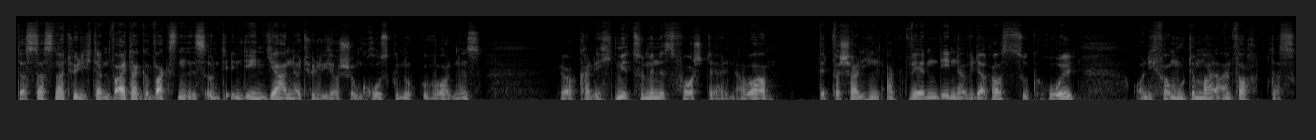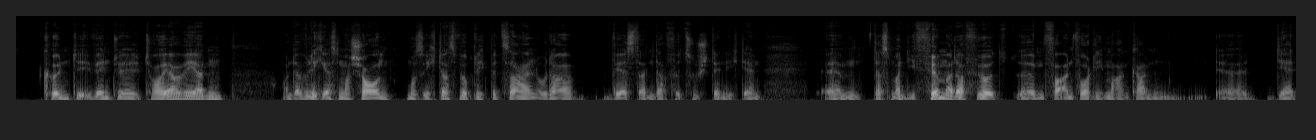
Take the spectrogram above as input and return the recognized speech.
dass das natürlich dann weiter gewachsen ist und in den Jahren natürlich auch schon groß genug geworden ist. Ja, kann ich mir zumindest vorstellen. Aber wird wahrscheinlich ein Akt werden, den da wieder rauszuholen. Und ich vermute mal einfach, das könnte eventuell teuer werden. Und da will ich erstmal schauen, muss ich das wirklich bezahlen oder wer ist dann dafür zuständig? Denn ähm, dass man die Firma dafür ähm, verantwortlich machen kann, äh, der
